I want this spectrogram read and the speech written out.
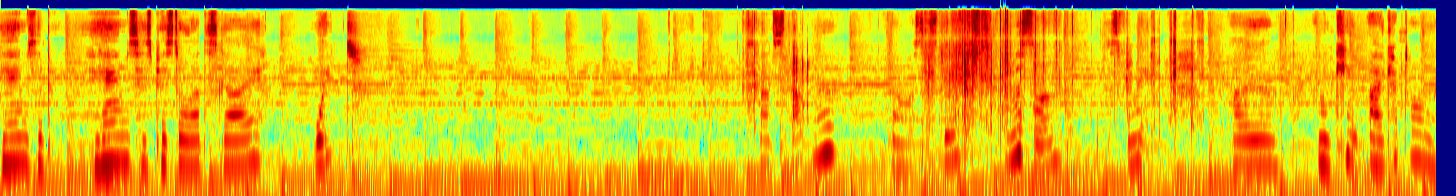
He aims the he aims his pistol at the sky. Wait. That's that one. And this one is for me. I, um, I keep, I kept on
